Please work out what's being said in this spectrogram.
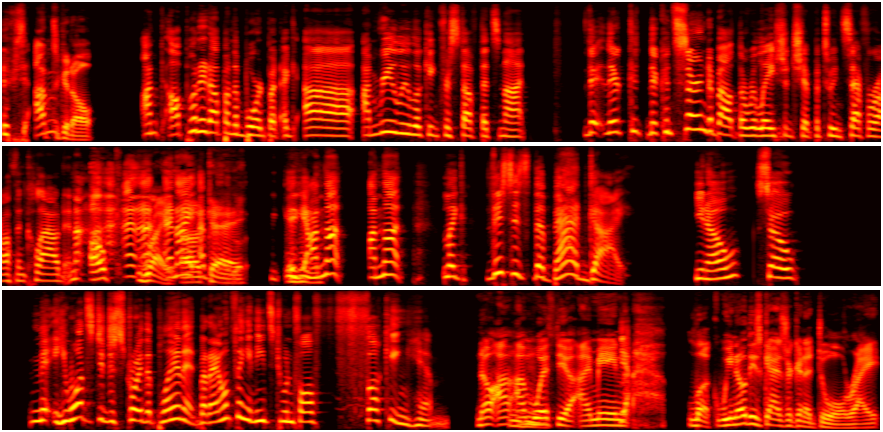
good. I'm That's a good alt. I'm I'll put it up on the board, but uh, I'm really looking for stuff that's not. They're, they're they're concerned about the relationship between Sephiroth and Cloud, and I, I- Okay, I- right, And I, okay. yeah, Mhm. I'm not. I'm not like this is the bad guy, you know. So he wants to destroy the planet, but I don't think it needs to involve fucking him. No, I, I'm Mhm. with you. I mean, Yeah. look, we know these guys are going to duel, right?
